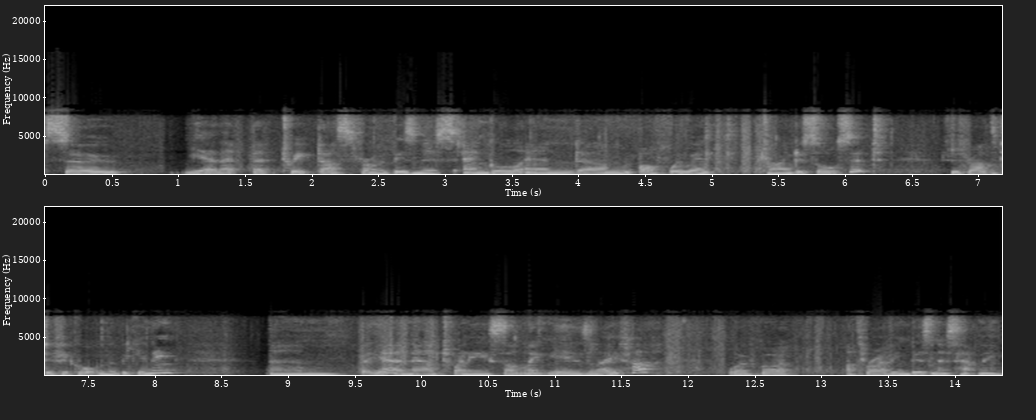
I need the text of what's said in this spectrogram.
so, yeah, that, that tweaked us from a business angle, and um, off we went trying to source it, which was rather difficult in the beginning. Um, but yeah, now 20 something years later, we've got a thriving business happening.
